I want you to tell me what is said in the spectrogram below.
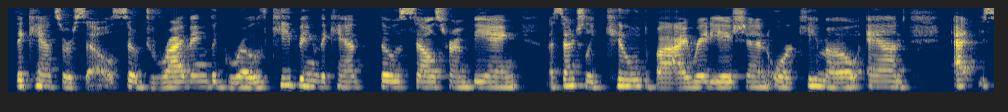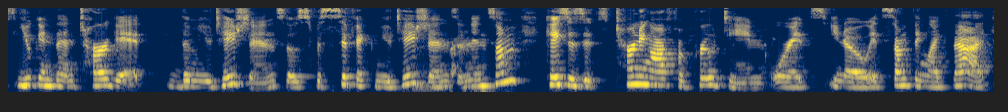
the cancer cells. So, driving the growth, keeping the can- those cells from being essentially killed by radiation or chemo. And at, you can then target the mutations, those specific mutations. And in some cases, it's turning off a protein or it's, you know, it's something like that.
